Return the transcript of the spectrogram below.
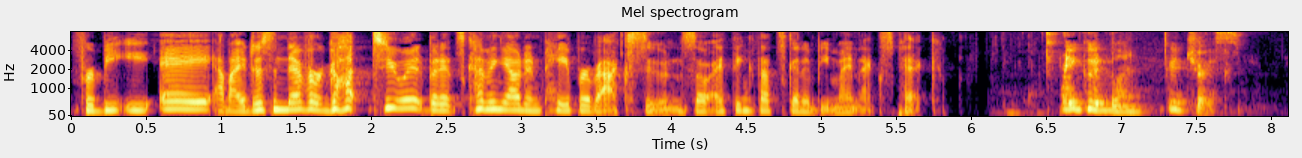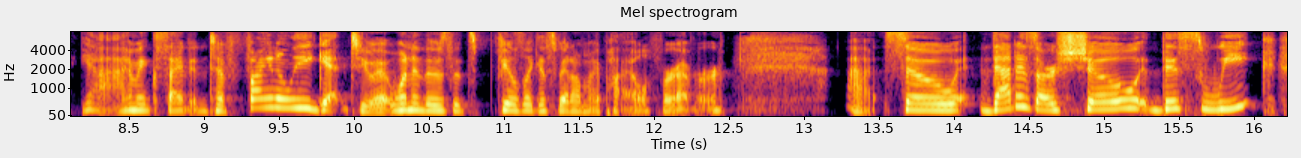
for BEA, and I just never got to it, but it's coming out in paperback soon. So I think that's going to be my next pick. A good one. Good choice. Yeah, I'm excited to finally get to it. One of those that feels like it's been on my pile forever. Uh, so that is our show this week.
